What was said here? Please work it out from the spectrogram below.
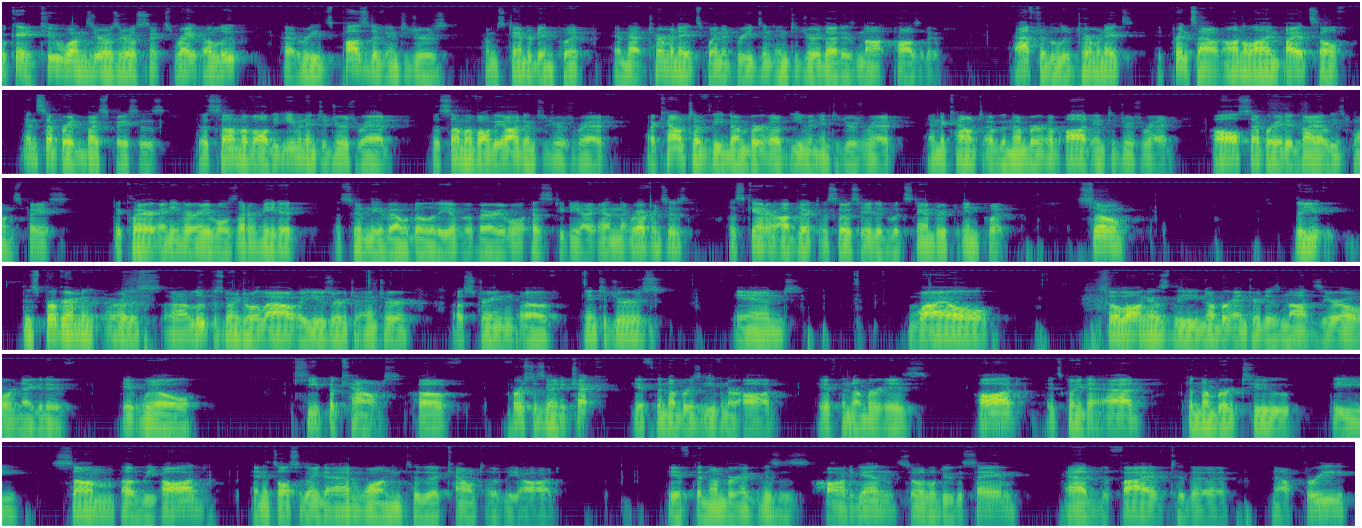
Okay, 21006. Write a loop that reads positive integers from standard input and that terminates when it reads an integer that is not positive. After the loop terminates, it prints out on a line by itself and separated by spaces the sum of all the even integers read, the sum of all the odd integers read, a count of the number of even integers read, and a count of the number of odd integers read, all separated by at least one space. Declare any variables that are needed. Assume the availability of a variable stdin that references a scanner object associated with standard input. So the this program or this uh, loop is going to allow a user to enter a string of integers and while so long as the number entered is not zero or negative it will keep account of first is going to check if the number is even or odd if the number is odd it's going to add the number to the sum of the odd and it's also going to add 1 to the count of the odd. If the number, this is odd again, so it'll do the same, add the 5 to the now 3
